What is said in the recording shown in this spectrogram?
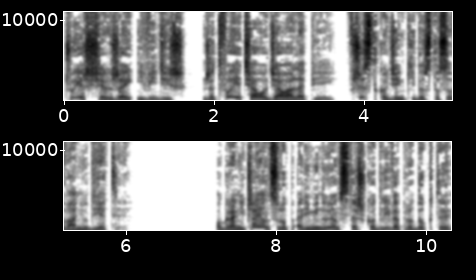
czujesz się lżej i widzisz, że Twoje ciało działa lepiej, wszystko dzięki dostosowaniu diety. Ograniczając lub eliminując te szkodliwe produkty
